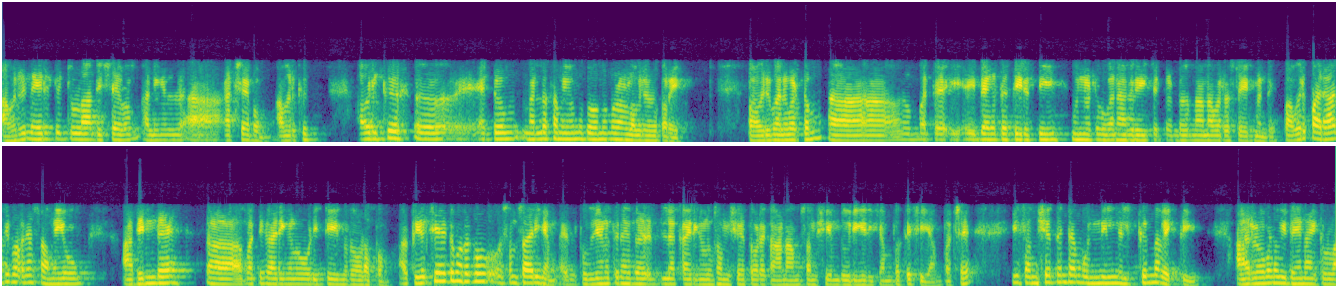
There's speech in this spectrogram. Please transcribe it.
അവർ നേരിട്ടിട്ടുള്ള അധിക്ഷേപം അല്ലെങ്കിൽ ആക്ഷേപം അവർക്ക് അവർക്ക് ഏറ്റവും നല്ല സമയം എന്ന് തോന്നുമ്പോഴാണല്ലോ അവരത് പറയും. അപ്പൊ അവർ പലവട്ടം മറ്റേ ഇദ്ദേഹത്തെ തിരുത്തി മുന്നോട്ട് പോകാൻ ആഗ്രഹിച്ചിട്ടുണ്ട് എന്നാണ് അവരുടെ സ്റ്റേറ്റ്മെന്റ്. അപ്പൊ അവർ പരാതി പറഞ്ഞ സമയവും അതിന്റെ മറ്റു കാര്യങ്ങളും ഓഡിറ്റ് ചെയ്യുന്നതോടൊപ്പം. അത് തീർച്ചയായിട്ടും അതൊക്കെ സംസാരിക്കാം. പൊതുജനത്തിന് എല്ലാ കാര്യങ്ങളും സംശയത്തോടെ കാണാം സംശയം ദൂരീകരിക്കാം അതൊക്കെ ചെയ്യാം. പക്ഷെ ഈ സംശയത്തിന്റെ മുന്നിൽ നിൽക്കുന്ന വ്യക്തി ആരോപണ വിധേയനായിട്ടുള്ള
